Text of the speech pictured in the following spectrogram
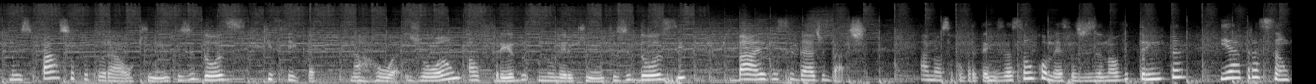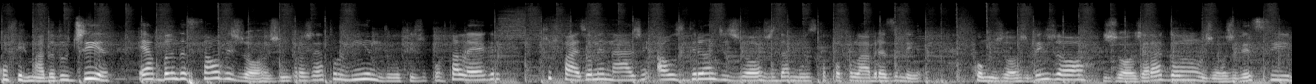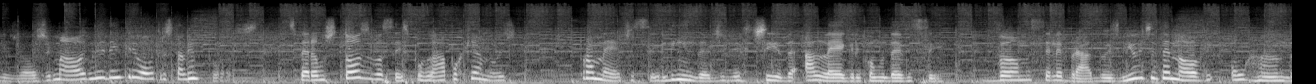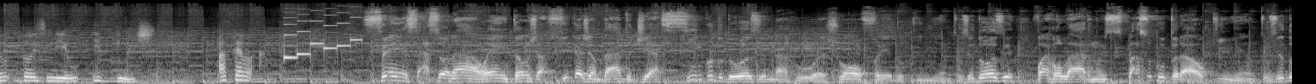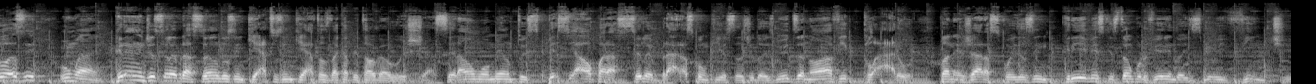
no Espaço Cultural 512, que fica na rua João Alfredo, número 512, bairro Cidade Baixa. A nossa confraternização começa às 19h30 e a atração confirmada do dia é a banda Salve Jorge, um projeto lindo aqui de Porto Alegre que faz homenagem aos grandes Jorge da música popular brasileira, como Jorge Benjor, Jorge Aragão, Jorge Vecílio, Jorge Mauro dentre outros talentosos. Esperamos todos vocês por lá porque a noite promete ser linda, divertida, alegre como deve ser. Vamos celebrar 2019 honrando 2020. Até lá! Sensacional, hein? Então já fica agendado dia 5 do 12 na rua João Alfredo 512. Vai rolar no Espaço Cultural 512 uma grande celebração dos inquietos e inquietas da capital gaúcha. Será um momento especial para celebrar as conquistas de 2019 e, claro, planejar as coisas incríveis que estão por vir em 2020.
